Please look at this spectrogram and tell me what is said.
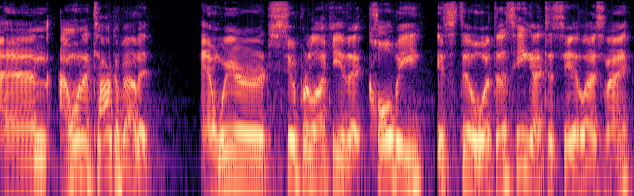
and I want to talk about it. And we're super lucky that Colby is still with us. He got to see it last night,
